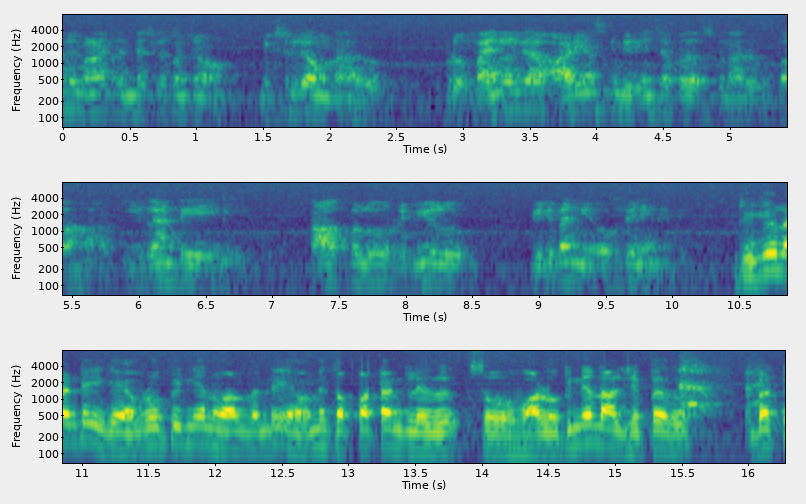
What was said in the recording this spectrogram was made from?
మీరు మాట్లాడిన ఇండస్ట్రీలో కొంచెం మిక్స్డ్గా ఉన్నారు. ఇప్పుడు ఫైనల్గా ఆడియన్స్కి మీరు ఏం చెప్పదలుచుకున్నారు? ఇలాంటి టాకులు రివ్యూలు వీటిపైన మీ ఒపీనియన్ ఏంటి? రివ్యూలు అంటే ఇక ఎవరి ఒపీనియన్ వాళ్ళదండి ఎవరిని తప్పట్టడానికి లేదు. సో వాళ్ళ ఒపీనియన్ వాళ్ళు చెప్పారు. బట్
